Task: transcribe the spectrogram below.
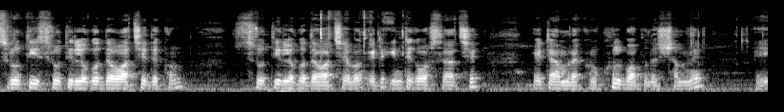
শ্রুতি শ্রুতি লোগো দেওয়া আছে। দেখুন, শ্রুতি লোগো দেওয়া আছে এবং এটা ইনটেক অবস্থায় আছে। এটা আমরা এখন খুলবো আপনাদের সামনে। এই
